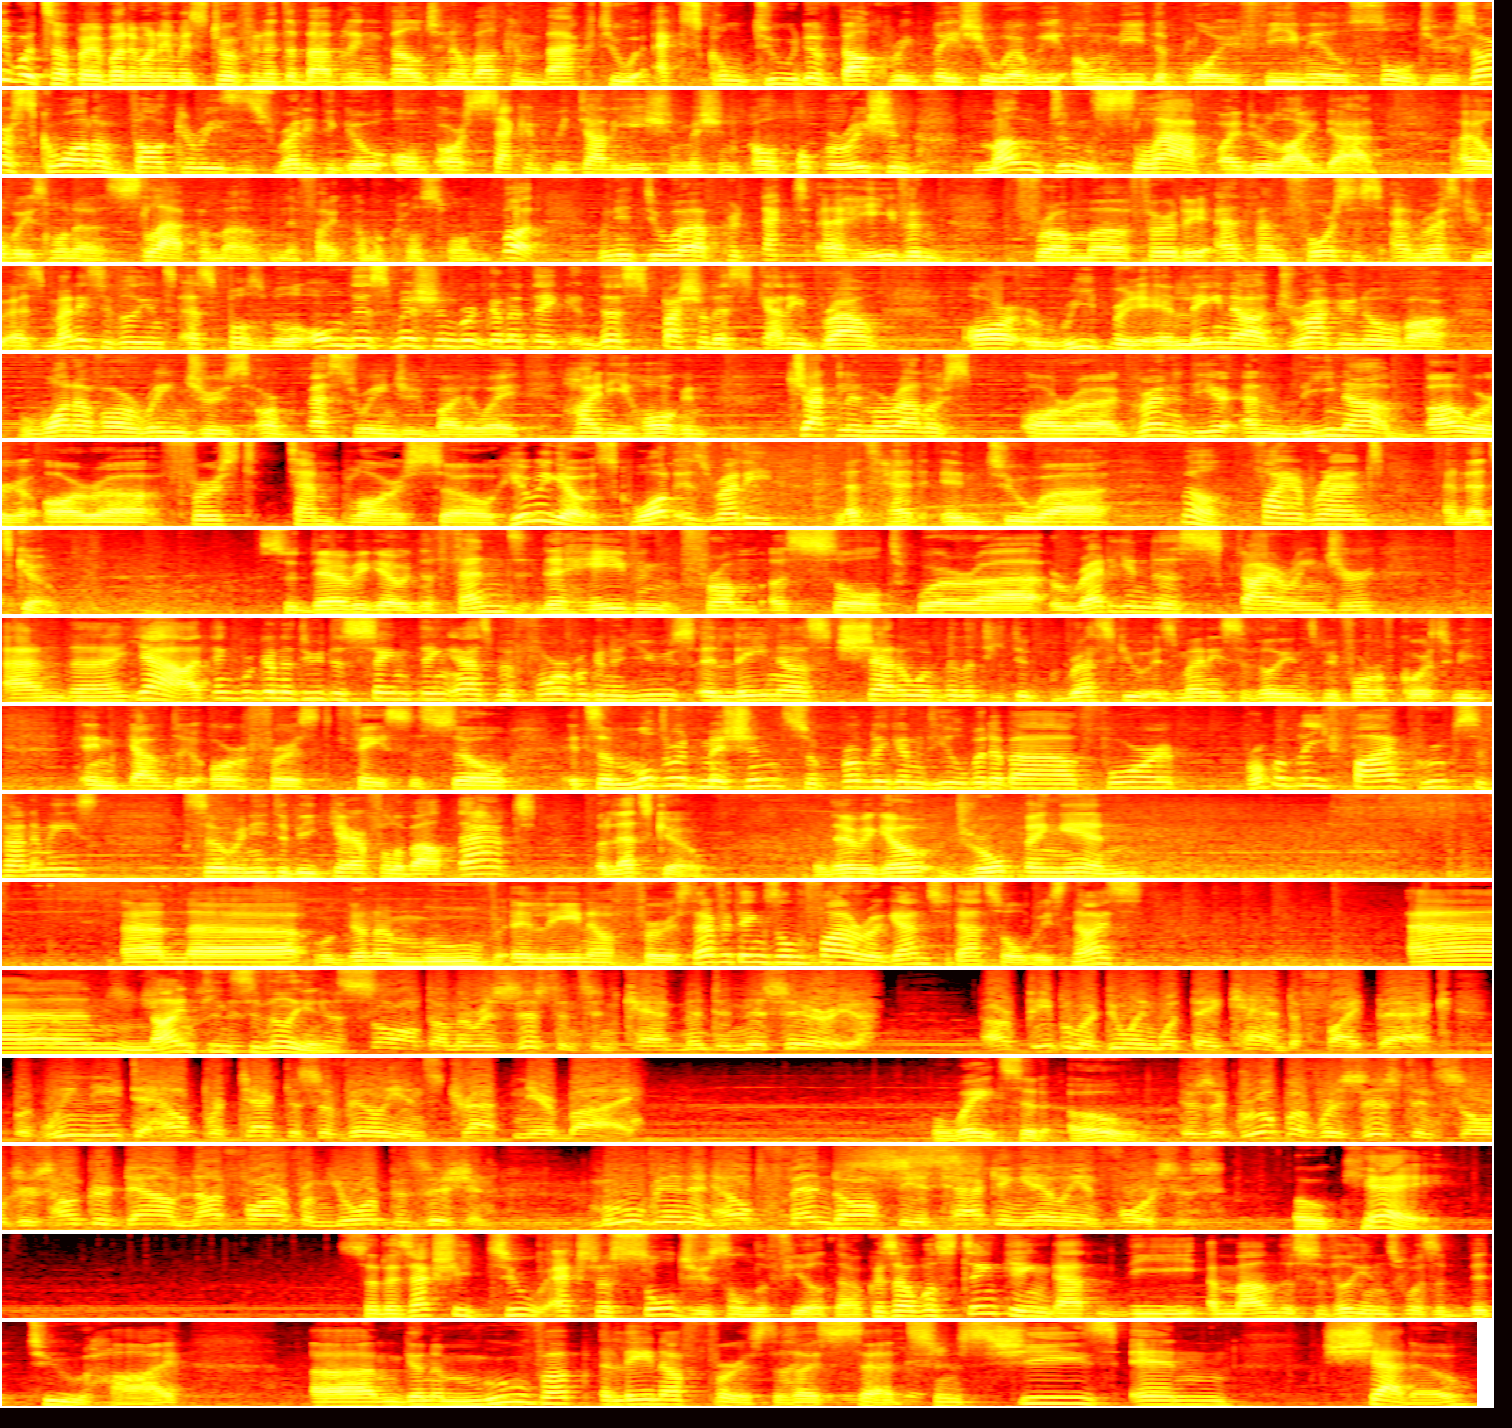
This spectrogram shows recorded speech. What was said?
Hey, what's up everybody, my name is Torfin at the Babbling Belgian and welcome back to XCOM 2, the Valkyrie playthrough where we only deploy female soldiers. Our squad of Valkyries is ready to go on our second retaliation mission called Operation Mountain Slap. I do like that. I always want to slap a mountain if I come across one. But we need to uh, protect a haven from uh, further advent forces and rescue as many civilians as possible. On this mission we're gonna take the specialist Kelly Brown, our Reaper Elena Dragunova, one of our rangers, our best ranger by the way, Heidi Hagen, Jacqueline Morales, our uh, grenadier, and Lena Bauer, our uh, first Templar. So here we go, squad is ready. Let's head into, uh, well, Firebrand, and let's go. So there we go, defend the haven from assault. We're uh, ready in the Sky Ranger. And uh, yeah, I think we're gonna do the same thing as before. We're gonna use Elena's shadow ability to rescue as many civilians before, of course, we encounter our first phases. So it's a moderate mission, so probably gonna deal with about four, probably five groups of enemies. So we need to be careful about that, but let's go. And there we go, dropping in. And uh, we're gonna move Elena first. Everything's on fire again, so that's always nice. And 19 civilians. Assault on the resistance encampment in this area. Our people are doing what they can to fight back, but we need to help protect the civilians trapped nearby. Wait, said oh. There's a group of resistance soldiers hunkered down not far from your position. Move in and help fend off the attacking alien forces. Okay. So there's actually two extra soldiers on the field now, because I was thinking that the amount of civilians was a bit too high. Uh, I'm gonna move up Elena first, as I said, since she's in shadow.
